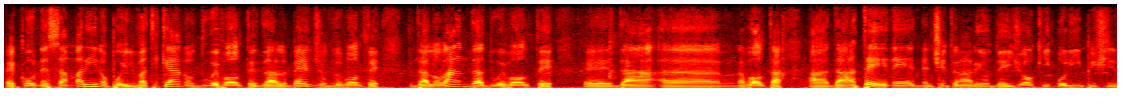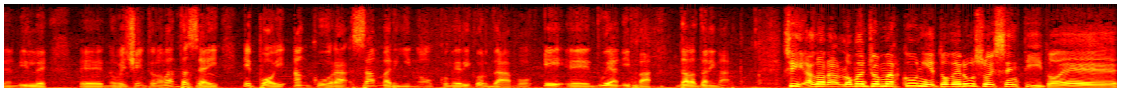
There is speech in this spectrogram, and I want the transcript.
eh, con San Marino, poi il Vaticano, due volte dal Belgio, due volte dall'Olanda, due volte da, una volta da Atene Atene nel centenario dei giochi olimpici del 1996 e poi ancora San Marino, come ricordavo, e eh, due anni fa dalla Danimarca. Sì, allora l'omaggio a Marconi è doveroso e sentito, eh,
